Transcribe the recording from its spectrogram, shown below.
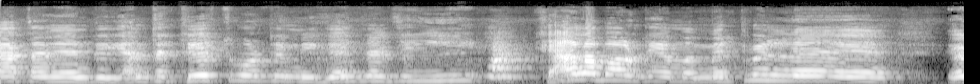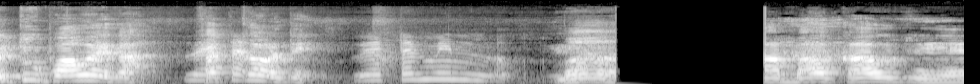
కాస్తుంది ఏంటి? ఎంత చేసుకుంటే మీకు ఏం తెలిసి? ఇవి చాలా బాగుంటాయి అమ్మ. మిట్మిల్ని ఎటు పోవేగా చక్కగా ఉంటాయి. విటమిన్లు మా బాగా కాగుతుంది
